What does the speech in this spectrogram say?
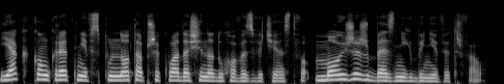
Jak konkretnie wspólnota przekłada się na duchowe zwycięstwo? Mojżesz bez nich by nie wytrwał.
